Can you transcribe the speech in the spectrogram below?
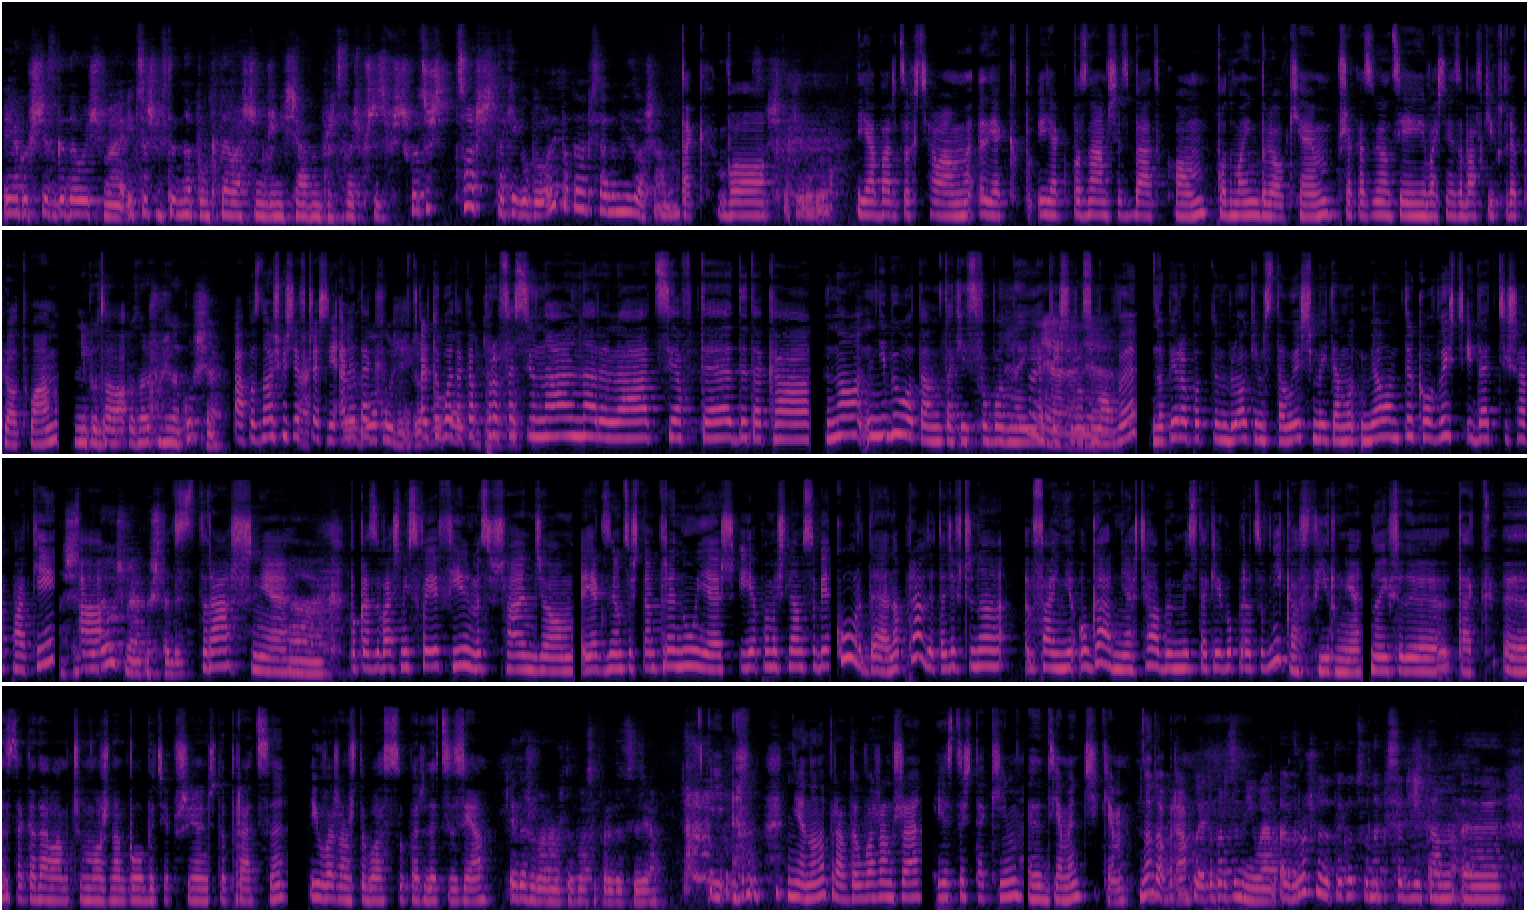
jakoś się zgadałyśmy i coś mi wtedy napomknęłaś, czy może nie chciałabym pracować przy szkole. Coś, coś takiego było. I potem napisała do mnie Zosia. No. Tak, bo Coś takiego było. Ja bardzo chciałam, jak, jak poznałam się z Batką pod moim blokiem, przekazując jej właśnie zabawki, które plotłam. Nie pozna, To- poznałyśmy się na kursie. A, poznałyśmy się Tak, wcześniej, ale tak. później, to ale to była taka profesjonalna relacja wtedy, taka. No, nie było tam takiej swobodnej No nie, jakiejś nie. rozmowy. Dopiero pod tym blokiem stałyśmy i tam miałam tylko wyjść i dać ci szarpaki. A się zgadałyśmy jakoś wtedy. strasznie. Tak. Pokazywałaś mi swoje filmy z Szandzią, jak z nią coś tam trenujesz i ja pomyślałam sobie, kurde, naprawdę ta dziewczyna fajnie ogarnia, chciałabym mieć takiego pracownika w firmie. No i wtedy tak e, zagadałam, czy można byłoby cię przyjąć do pracy i uważam, że to była super decyzja. Ja też uważam, że to była super decyzja. I nie, no naprawdę uważam, że jesteś takim e, diamencikiem. No dobra. Dziękuję, to bardzo miłe. E, Wróćmy do tego, co napisali tam e,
